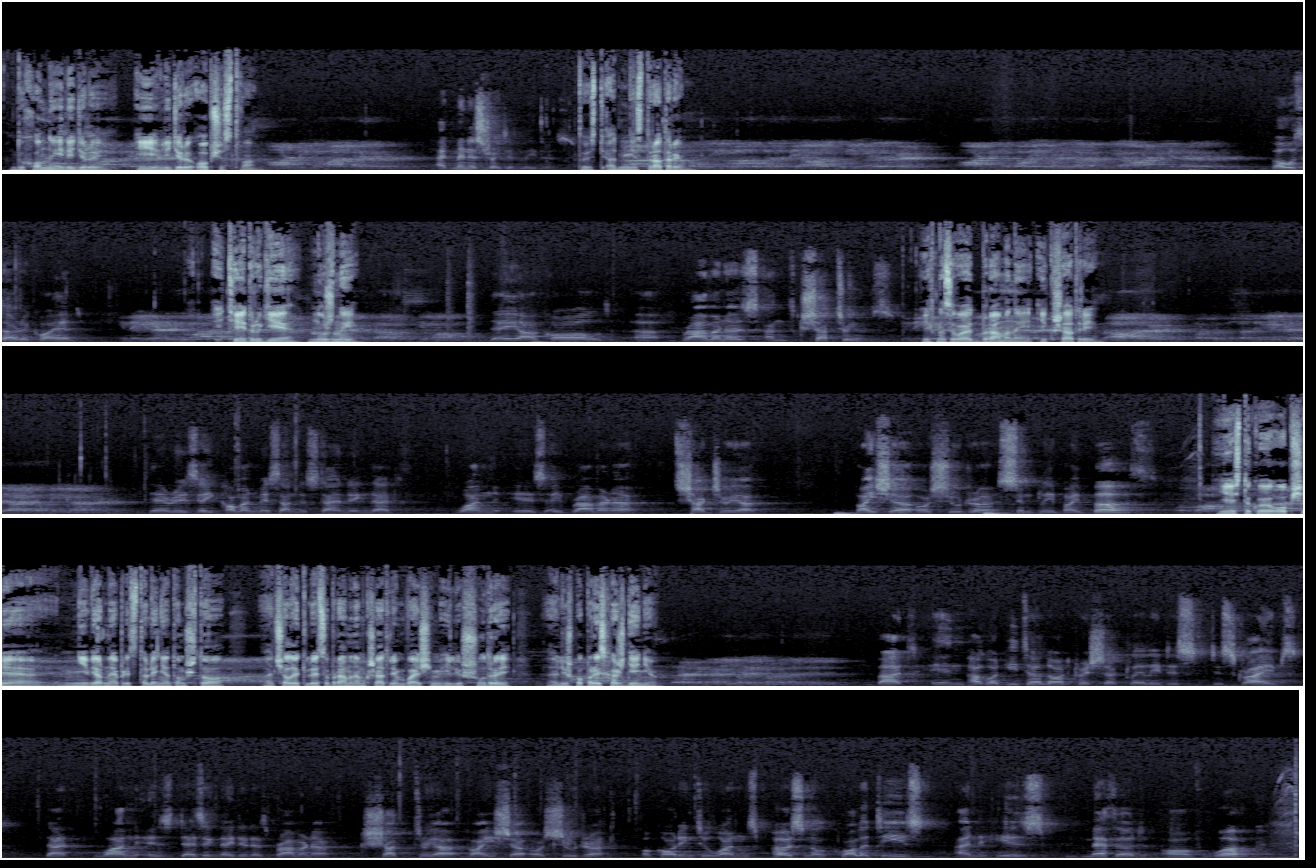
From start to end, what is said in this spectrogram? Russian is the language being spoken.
Духовные лидеры и лидеры общества, то есть администраторы. И те, и другие нужны. Uh. Их называют браманы и кшатрии. Есть такое общее неверное представление о том, что э, человек является браманом, кшатрием, вайщем или шудрой э, лишь по происхождению.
